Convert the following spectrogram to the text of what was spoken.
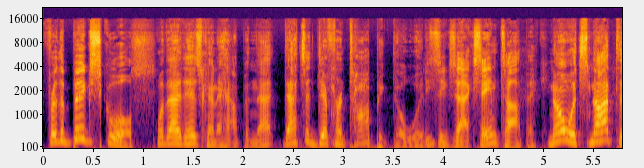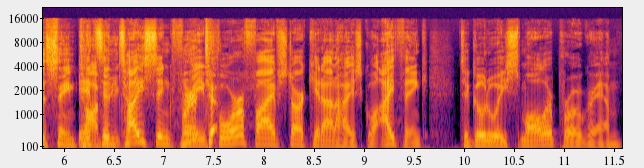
for the big schools. Well, that is going to happen. That that's a different topic, though, Woody. It's the exact same topic. No, it's not the same topic. It's enticing for You're a four or five star kid out of high school, I think, to go to a smaller program.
